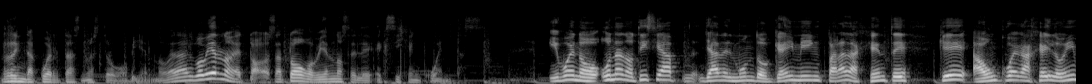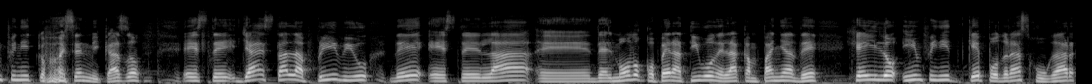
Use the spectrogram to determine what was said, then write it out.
rinda cuentas nuestro gobierno, ¿verdad? El gobierno de todos, a todo gobierno se le exigen cuentas. Y bueno, una noticia ya del mundo gaming para la gente que aún juega Halo Infinite, como es en mi caso. Este, ya está la preview de este, la, eh, del modo cooperativo de la campaña de Halo Infinite que podrás jugar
